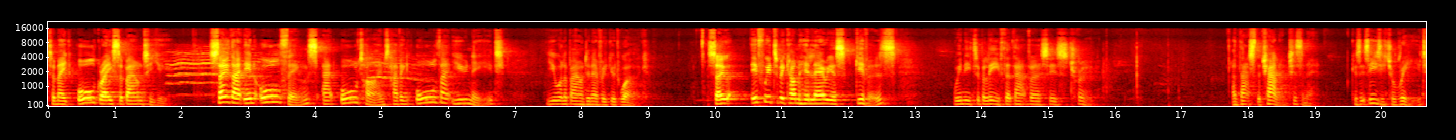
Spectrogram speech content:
to make all grace abound to you, so that in all things, at all times, having all that you need, you will abound in every good work. So, if we're to become hilarious givers, we need to believe that that verse is true. And that's the challenge, isn't it? Because it's easy to read,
